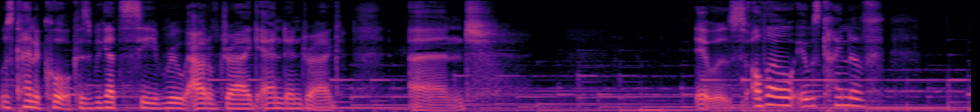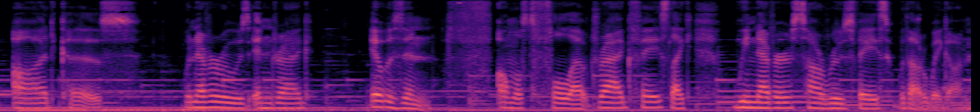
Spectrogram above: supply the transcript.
was kind of cool because we got to see Ru out of drag and in drag. And it was, although it was kind of odd because whenever Ru was in drag, it was in f- almost full out drag face. Like, we never saw Ru's face without a wig on.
